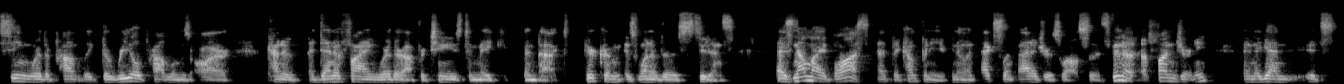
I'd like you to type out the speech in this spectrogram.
seeing where the problem, like the real problems are, kind of identifying where there are opportunities to make impact. Vikram is one of those students. As now my boss at the company, you know, an excellent manager as well. So it's been a, a fun journey. And again, it's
